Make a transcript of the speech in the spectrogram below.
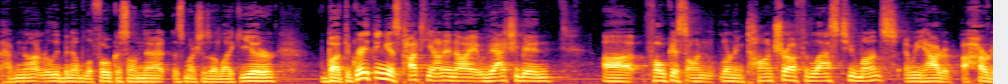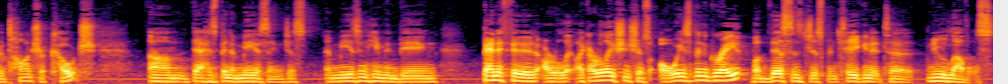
have not really been able to focus on that as much as I'd like either. But the great thing is, Tatiana and I, we've actually been uh, focused on learning Tantra for the last two months, and we hired a, hired a Tantra coach um, that has been amazing. Just amazing human being. Benefited our like our relationship's always been great, but this has just been taking it to new levels.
